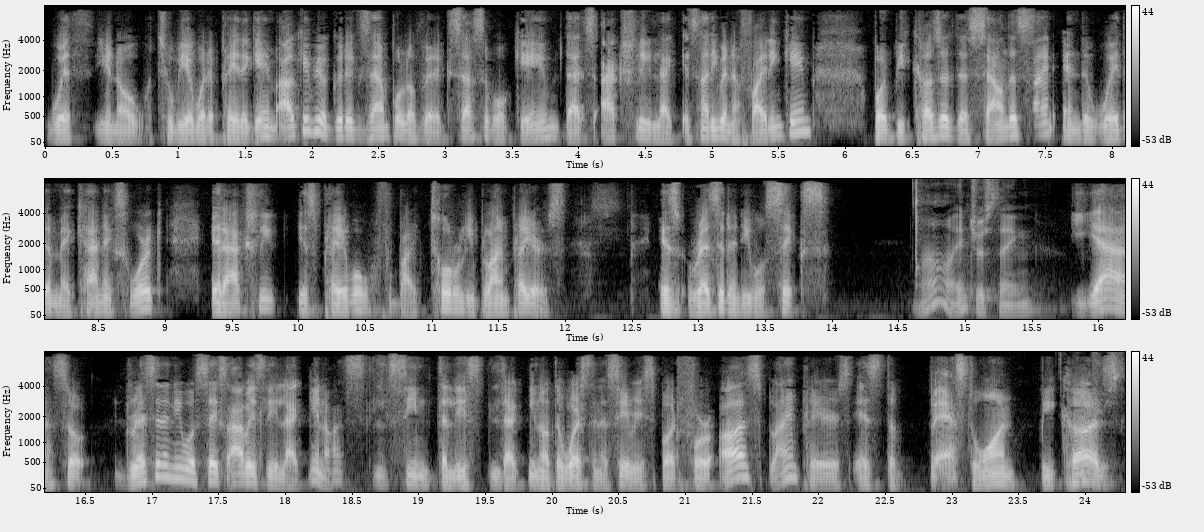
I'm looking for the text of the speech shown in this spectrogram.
with you know to be able to play the game. I'll give you a good example of an accessible game that's actually like it's not even a fighting game, but because of the sound design and the way the mechanics work, it actually is playable by totally blind players. Is Resident Evil Six? Oh, interesting. Yeah, so Resident Evil 6 obviously like, you know, it seemed the least like, you know, the worst in the series, but for us blind players is the best one because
